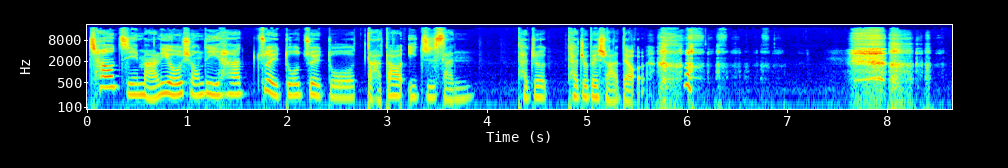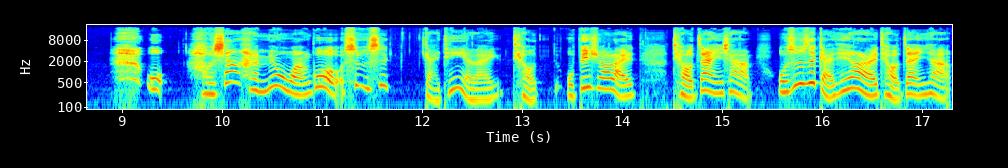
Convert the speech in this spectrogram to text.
超级马里奥兄弟，他最多最多打到一至三，他就他就被刷掉了。我好像还没有玩过，是不是？改天也来挑，我必须要来挑战一下。我是不是改天要来挑战一下，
